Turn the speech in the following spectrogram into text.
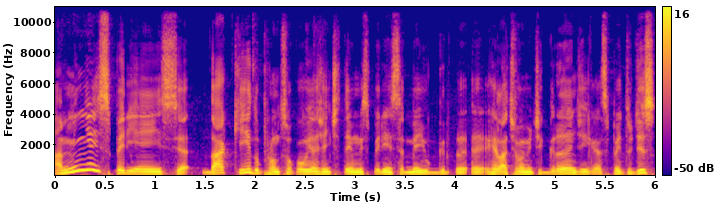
A minha experiência daqui do pronto-socorro, e a gente tem uma experiência meio eh, relativamente grande a respeito disso,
